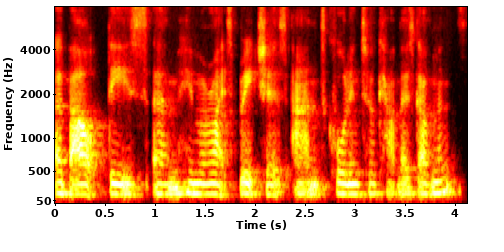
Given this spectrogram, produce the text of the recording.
about these um, human rights breaches and calling to account those governments.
